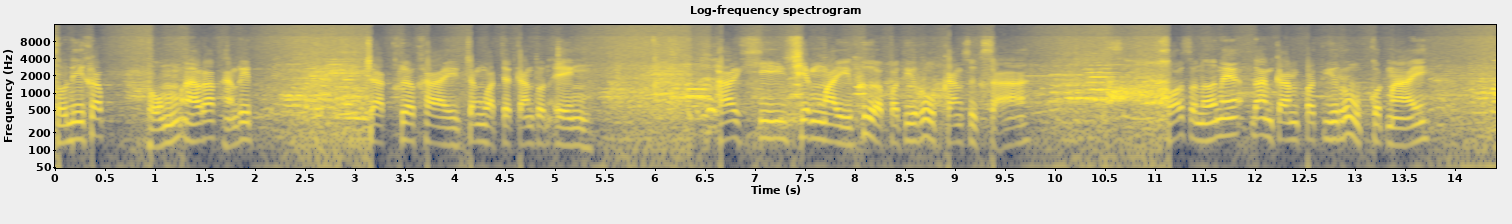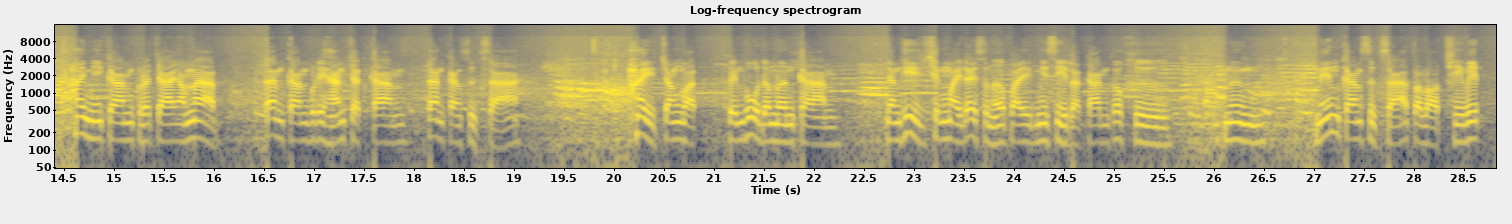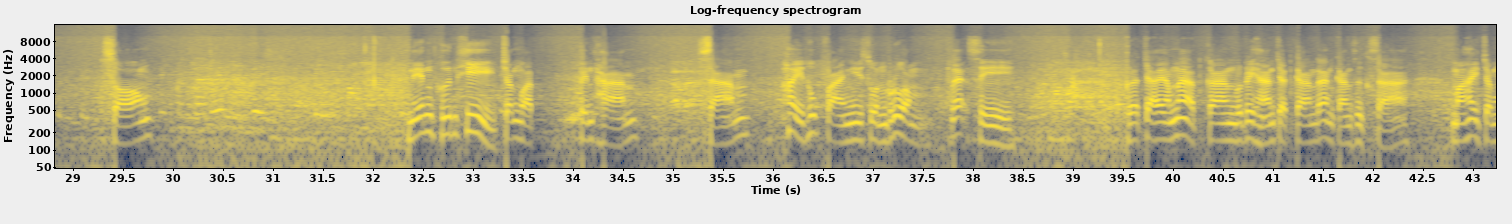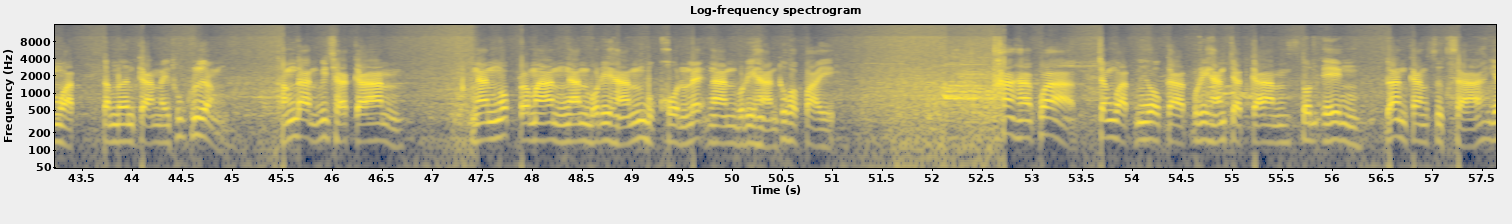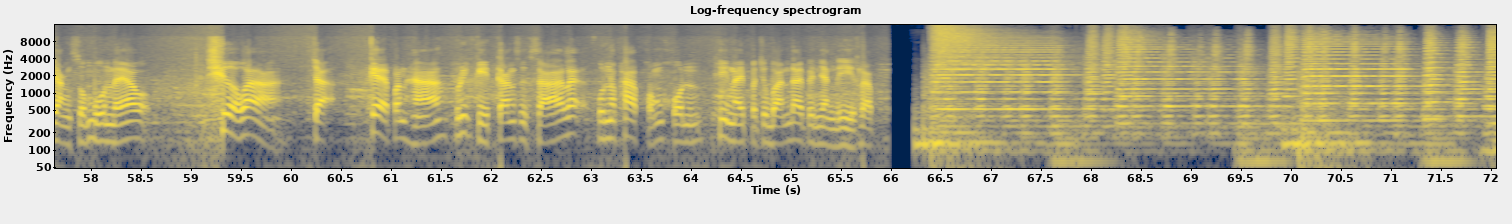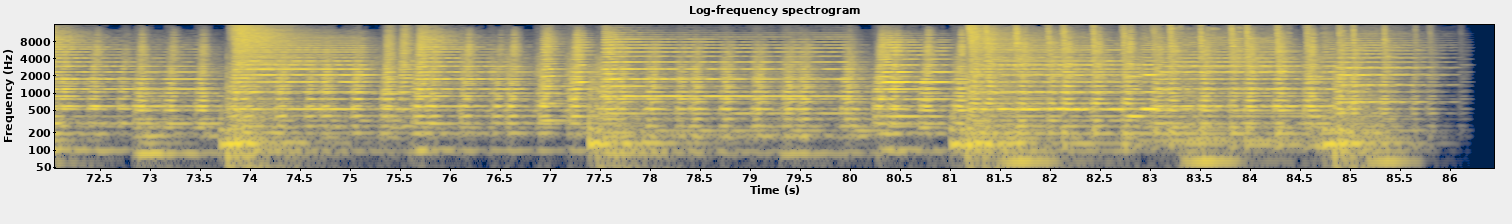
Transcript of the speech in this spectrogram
สวัสดีครับ ผมอารักษ์หันฤทธิ์จากเครือข่ายจังหวัดจัดการตนเอง ภาคีเชียงใหม่เพื่อปฏิรูปการศึกษา ขอเสนอแนะด้านการปฏิรูปกฎหมาย ให้มีการกระจายอำนาจ ด้านการบริหารจัดการด้านการศึกษา ให้จังหวัดเป็นผู้ดำเนินการ อย่างที่เชียงใหม่ได้เสนอไปมี 4 หลักการก็คือ 1. เน้นการศึกษาตลอดชีวิต 2. เน้นพื้นที่จังหวัดเป็นฐาน 3. ให้ทุกฝ่ายมีส่วนร่วมและ 4. กระจายอำนาจการบริหารจัดการด้านการศึกษา มาให้จังหวัดดำเนินการในทุกเรื่อง ทั้งด้านวิชาการ งานงบประมาณงานบริหารบุคคล และงานบริหารทั่วไป ถ้าหากว่าจังหวัดมีโอกาสบริหารจัดการตนเอง ด้านการศึกษาอย่างสมบูรณ์แล้ว เชื่อว่าจะแก้ปัญหาวิกฤตการศึกษาและคุณภาพของคนที่ในปัจจุบันได้เป็นอย่างดีครับ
